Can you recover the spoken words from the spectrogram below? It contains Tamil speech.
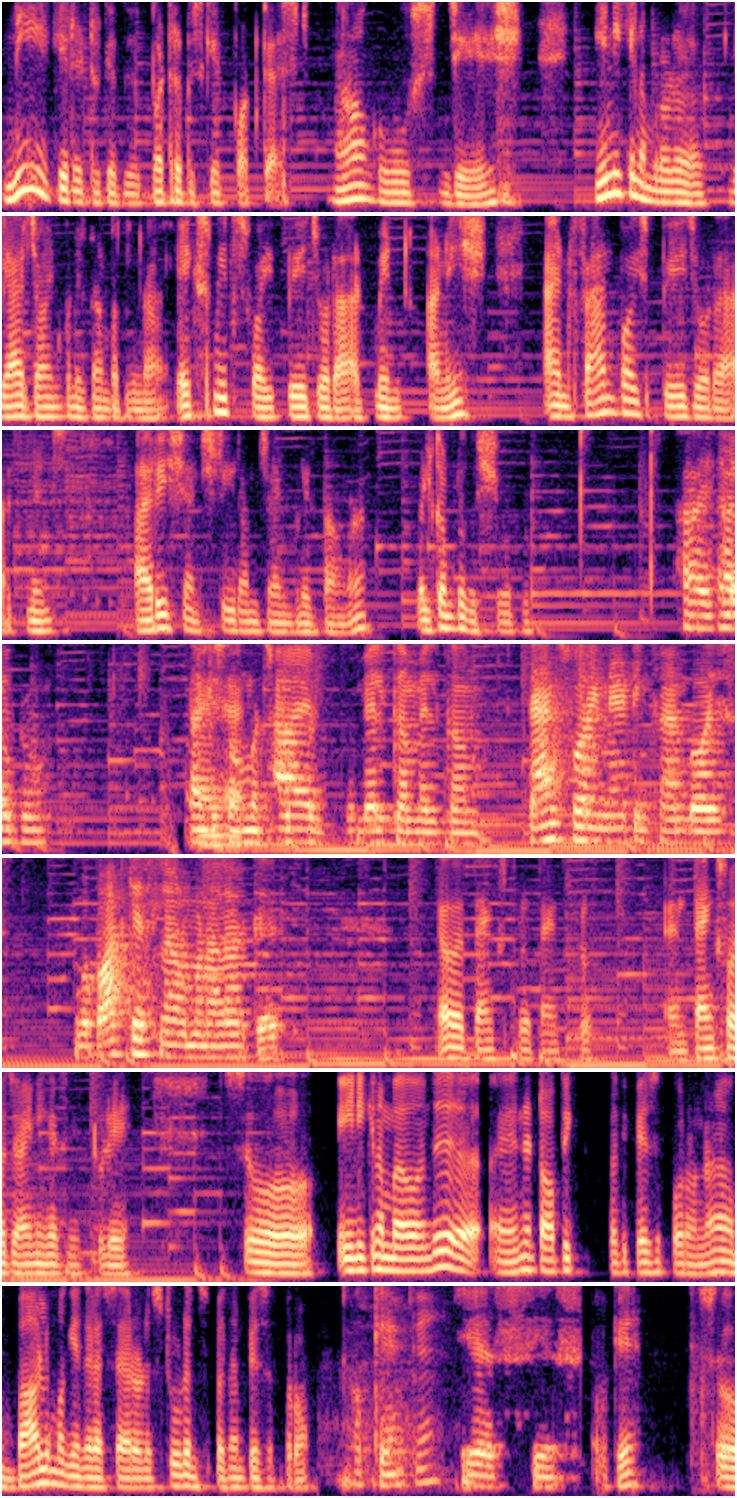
நீங்க கேட்டுட்டு இருக்கிறது பட்டர் பிஸ்கெட் பாட்காஸ்ட் நான் உங்க ஹோஸ்ட் ஜெயேஷ். இன்னைக்கு நம்மளோட யார் ஜாயின் பண்ணிருக்கான்னு பார்த்தீங்கன்னா எக்ஸ்மித் swipe பேஜோட admin Anish and fan boys பேஜோட admins Harish and Sriram join பண்ணிருக்காங்க. Welcome to the show hi hi bro thank you so much hi welcome welcome thanks for inviting fan boys உங்கள் பாட்காஸ்ட்லாம் ரொம்ப நல்லா இருக்கு. Thanks bro thanks bro and thanks for joining us today so இன்னைக்கு நம்ம வந்து என்ன டாபிக் பத்தி பேச போறோம்னா பாலு மகேந்திரா சாரோட ஸ்டூடெண்ட்ஸ் பத்தி தான் பேச போறோம். Okay yes yes okay so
